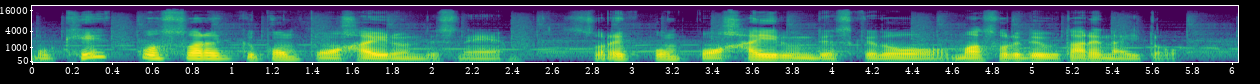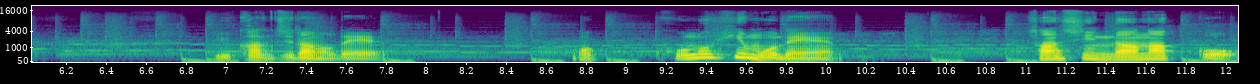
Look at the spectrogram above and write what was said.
もう結構ストライクポンポン入るんですね。ストライクポンポン入るんですけど、まあそれで打たれないという感じなので、まあ、この日もね、三振7個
